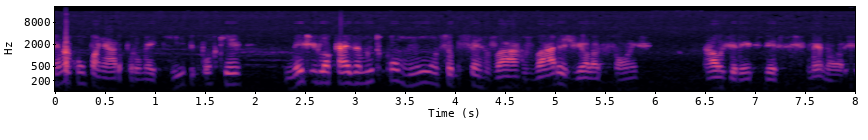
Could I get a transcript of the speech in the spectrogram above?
sendo acompanhado por uma equipe, porque nesses locais é muito comum se observar várias violações aos direitos desses menores.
